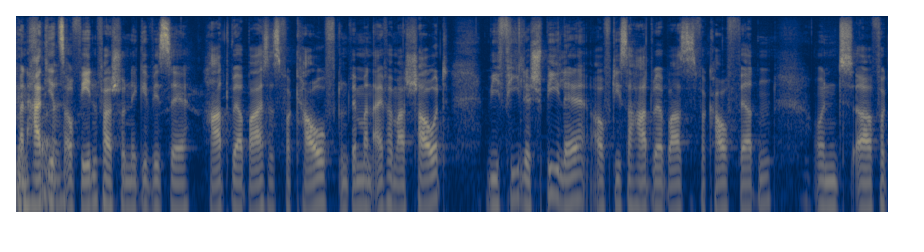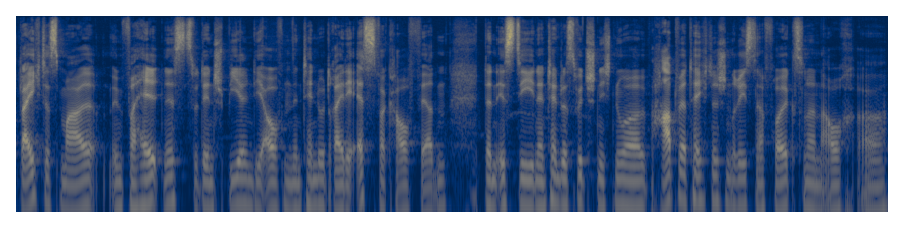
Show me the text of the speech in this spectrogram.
man hat jetzt auf jeden Fall schon eine gewisse Hardware-Basis verkauft und wenn man einfach mal schaut, wie viele Spiele auf dieser Hardware-Basis verkauft werden und äh, vergleicht das mal im Verhältnis zu den Spielen, die auf dem Nintendo 3DS verkauft werden, dann ist die Nintendo Switch nicht nur hardware-technisch ein Riesenerfolg, sondern auch äh,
